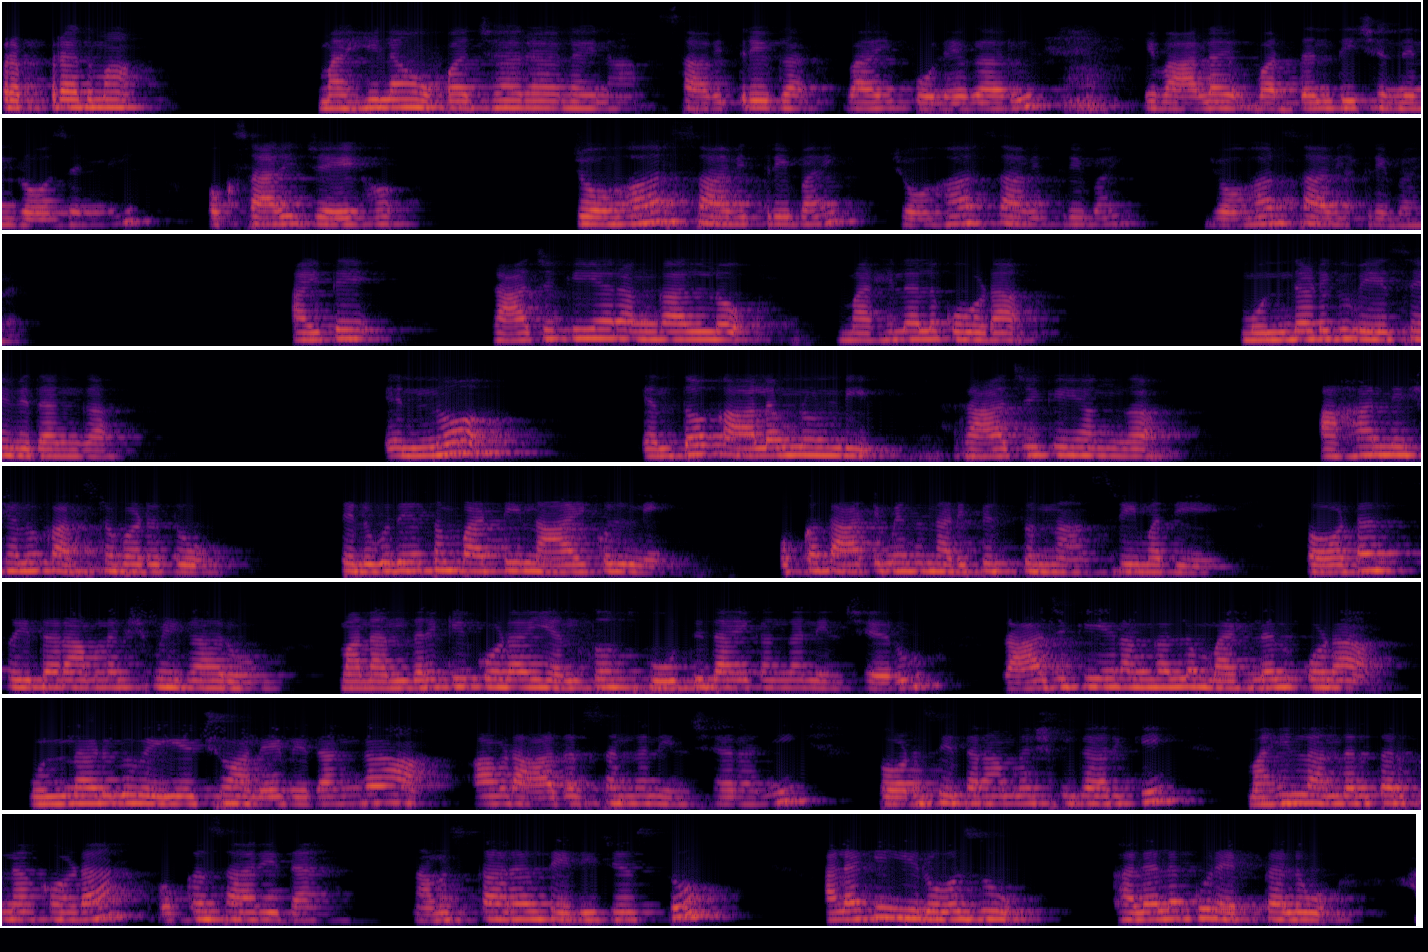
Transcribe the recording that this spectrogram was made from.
ప్రప్రథమ మహిళా ఉపాధ్యాయురాలైన సావిత్రి బాయి పూలే గారు ఇవాళ వర్ధంతి చెందిన రోజండి. ఒకసారి జయహో జోహార్ సావిత్రిబాయి జోహార్ సావిత్రిబాయి జోహార్ సావిత్రిబాయి అయితే రాజకీయ రంగాల్లో మహిళలు కూడా ముందడుగు వేసే విధంగా ఎన్నో ఎంతో కాలం నుండి రాజకీయంగా అహర్నిశలు కష్టపడుతూ తెలుగుదేశం పార్టీ నాయకుల్ని ఒక్క తాటి మీద నడిపిస్తున్న శ్రీమతి తోట సీతారామలక్ష్మి గారు మనందరికీ కూడా ఎంతో స్ఫూర్తిదాయకంగా నిలిచారు. రాజకీయ రంగంలో మహిళలు కూడా ముందడుగు వేయొచ్చు అనే విధంగా ఆవిడ ఆదర్శంగా నిలిచారని తోట సీతారామలక్ష్మి గారికి మహిళలందరి తరఫున కూడా ఒక్కసారి నమస్కారాలు తెలియజేస్తూ అలాగే ఈరోజు కళలకు రెక్కలు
